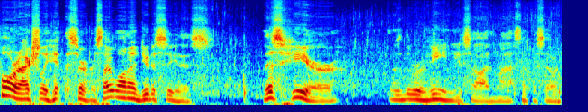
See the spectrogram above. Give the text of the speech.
Before I actually hit the surface, I wanted you to see this. This here was the ravine you saw in last episode.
